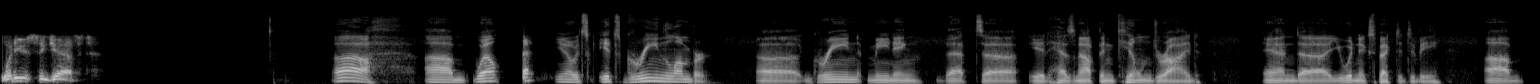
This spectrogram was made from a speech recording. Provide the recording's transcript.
What do you suggest? Uh, um, well, you know, it's it's green lumber. Uh, green meaning that uh, it has not been kiln dried, and uh, you wouldn't expect it to be. Um,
